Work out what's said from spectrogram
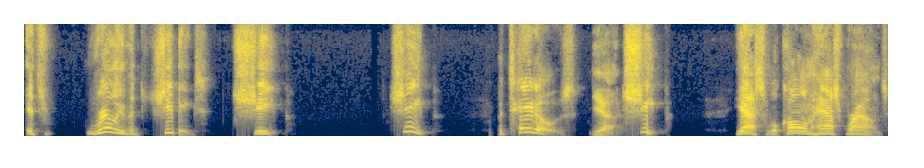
it's really the cheap eggs. Cheap, cheap potatoes. yeah Cheap. Yes, we'll call them hash browns.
